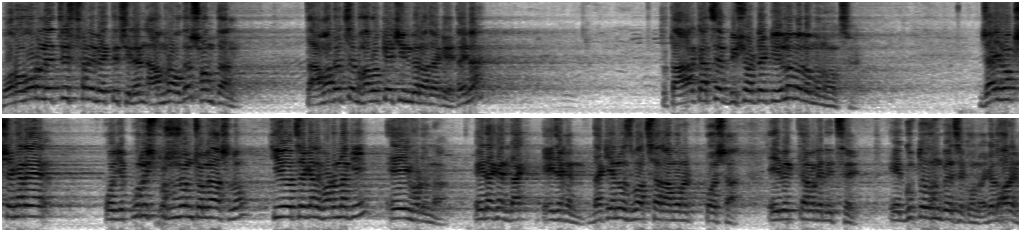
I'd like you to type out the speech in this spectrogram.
বড় বড় নেতৃস্থানীয় ব্যক্তি ছিলেন, আমরা ওদের সন্তান। তা আমাদের চেয়ে ভালো কে চিনবে রাজাকে, তাই না? তো তার কাছে বিষয়টা একটু এলোমেলো মনে হচ্ছে। যাই হোক, সেখানে ওই যে পুলিশ প্রশাসন চলে আসলো। কি হয়েছে এখানে ঘটনা কি? এই ঘটনা। এই দেখেন, দেখ- এই দেখেন দাকিয়ানুস বাদশার আমার পয়সা। এই ব্যক্তি আমাকে দিচ্ছে। এই গুপ্তধন পেয়েছে কোনো, একে ধরেন।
